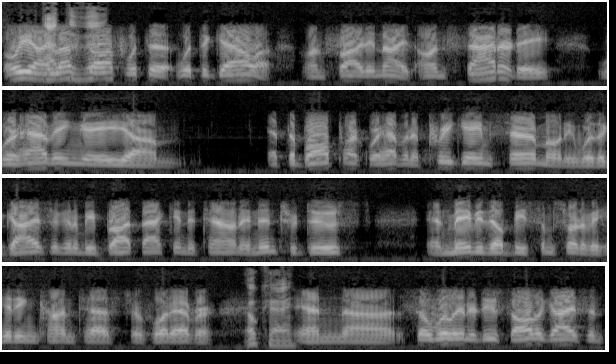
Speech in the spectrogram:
Oh yeah, I left off with the with the gala on Friday night. On Saturday, we're having a um, at the ballpark. We're having a pregame ceremony where the guys are going to be brought back into town and introduced, and maybe there'll be some sort of a hitting contest or whatever. Okay. And uh, so we'll introduce all the guys, and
